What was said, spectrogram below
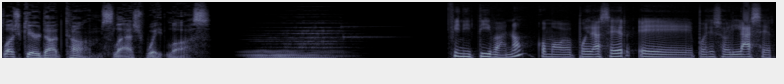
plushcare.com slash weight loss. Definitiva, ¿no? Como pueda ser, eh, pues eso, el láser.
